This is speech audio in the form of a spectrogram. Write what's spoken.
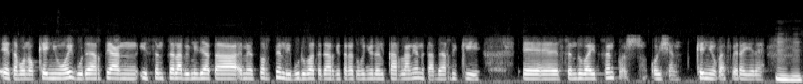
eta bueno, keinu hoi gure artean izentzela 2018 liburu bat ere argitaratu ginen elkarlanean eta berriki e, zendu baitzen, pues, hoixen, keinu bat berai ere. Mhm.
